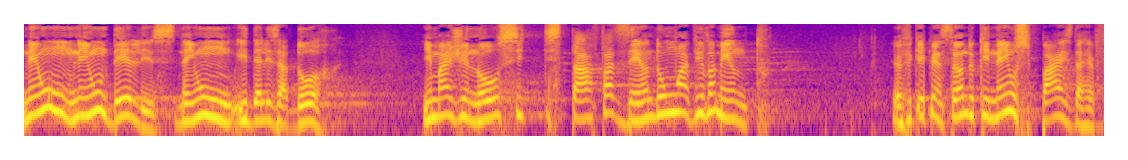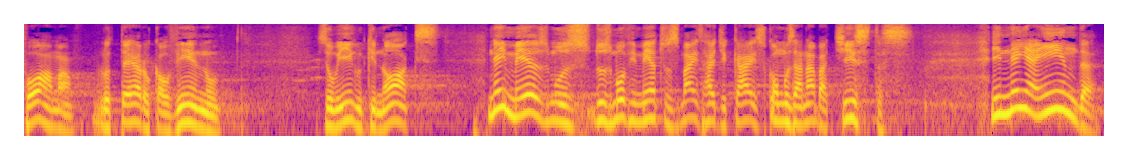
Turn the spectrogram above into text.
Nenhum, nenhum deles, nenhum idealizador, imaginou-se estar fazendo um avivamento. Eu fiquei pensando que nem os pais da reforma, Lutero, Calvino, Zwingli, Knox, nem mesmo os dos movimentos mais radicais como os anabatistas, e nem ainda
